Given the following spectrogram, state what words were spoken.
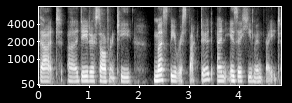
that uh, data sovereignty must be respected and is a human right.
